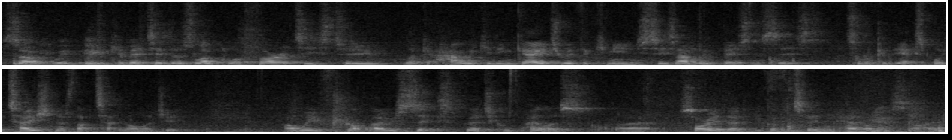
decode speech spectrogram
So we, we've committed as local authorities to look at how we can engage with the communities and with businesses to look at the exploitation of that technology. And we've got those six vertical pillars. Uh, sorry that you've got to turn your head on the side.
